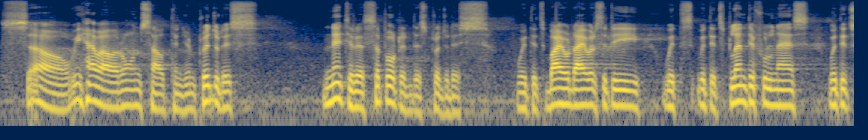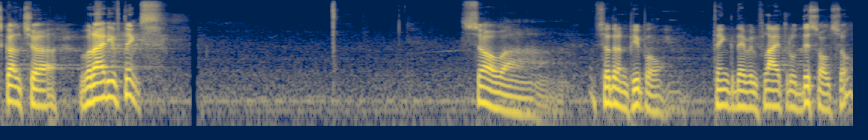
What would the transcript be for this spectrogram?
so, we have our own South Indian prejudice. Nature has supported this prejudice with its biodiversity, with, with its plentifulness, with its culture, variety of things. So, uh, southern people think they will fly through this also.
